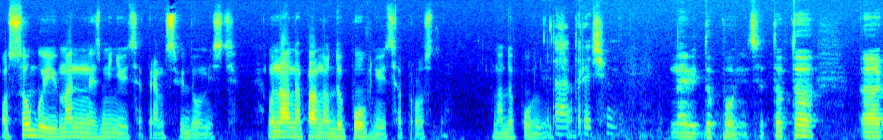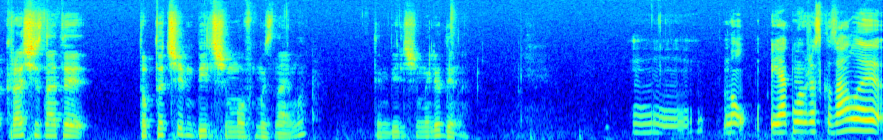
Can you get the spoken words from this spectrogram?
особою, і в мене не змінюється прям свідомість. Вона, напевно, доповнюється просто. Вона доповнюється. Так, до речі. Навіть доповнюється. Тобто, е, краще знати. Тобто, чим більше мов ми знаємо, тим більше ми людина. Ну, як ми вже сказали,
